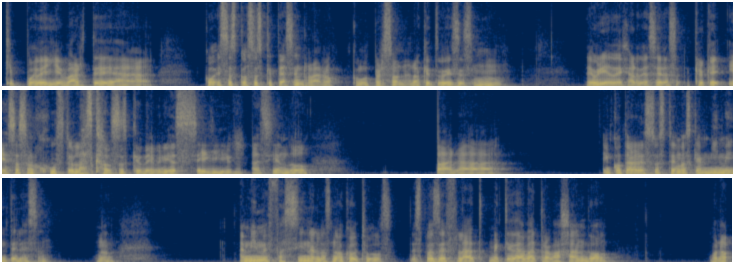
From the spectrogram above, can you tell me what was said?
que puede llevarte a esas cosas que te hacen raro como persona, ¿no? Que tú dices, mm, debería dejar de hacer eso. Creo que esas son justo las cosas que deberías seguir haciendo para encontrar estos temas que a mí me interesan, ¿no? A mí me fascinan los no-code tools. Después de Flat me quedaba trabajando, bueno,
